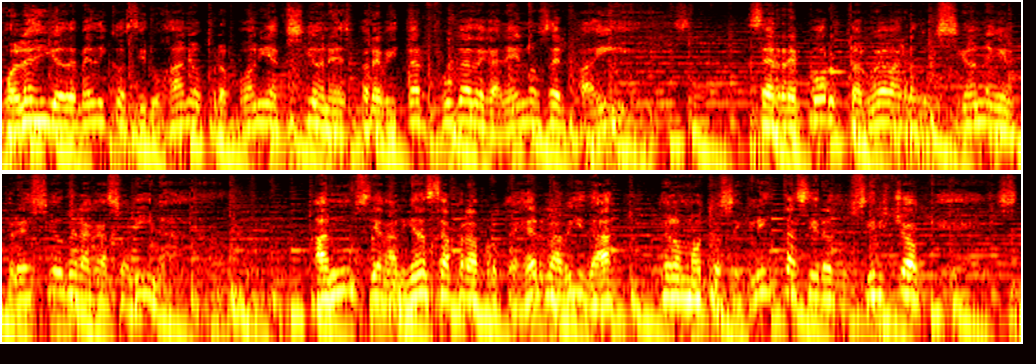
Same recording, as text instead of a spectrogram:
Colegio de Médicos Cirujanos propone acciones para evitar fuga de galenos del país. Se reporta nueva reducción en el precio de la gasolina anuncian alianza para proteger la vida de los motociclistas y reducir choques.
